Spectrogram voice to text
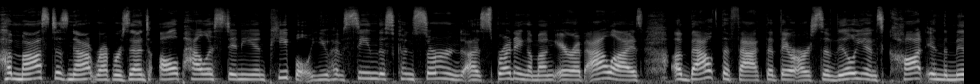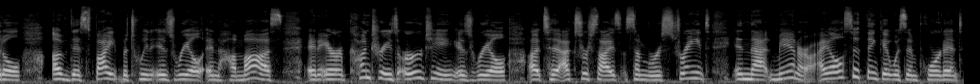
Hamas does not represent all Palestinian people. You have seen this concern uh, spreading among Arab allies about the fact that there are civilians caught in the middle of this fight between Israel and Hamas, and Arab countries urging Israel uh, to exercise some restraint in that manner. I also think it was important,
